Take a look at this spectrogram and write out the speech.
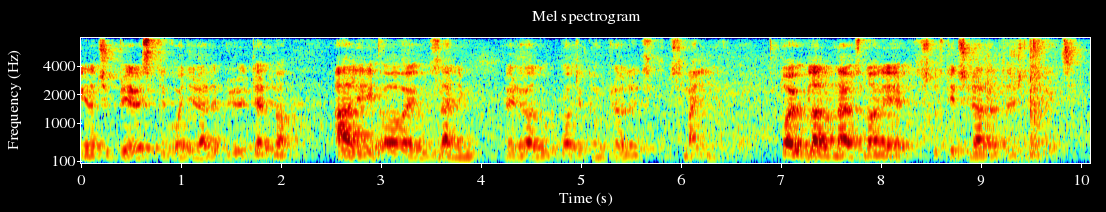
Inače, prijeve se takođe rade prioritetno, ali ovaj, u zadnjem periodu, u proteklom periodu, smanjen je To je uglavnom najosnovnije što se tiče rada tržišne inspekcije.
